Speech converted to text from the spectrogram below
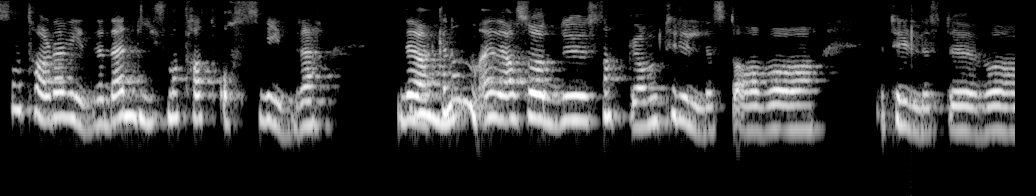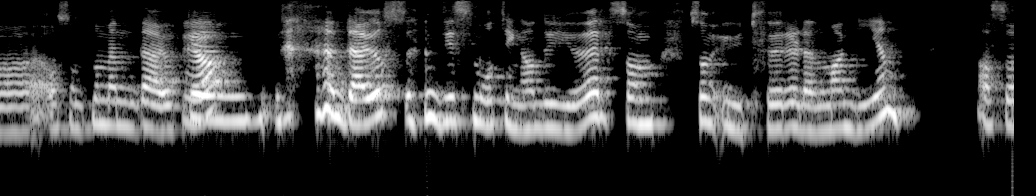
som tar deg videre. Det er de som har tatt oss videre. Det er ikke Mm. noe Altså, du snakker jo om tryllestav og tryllestøv og, og sånt noe, men det er jo ikke Ja. Det er jo de små tinga du gjør som, som utfører den magien. Altså,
